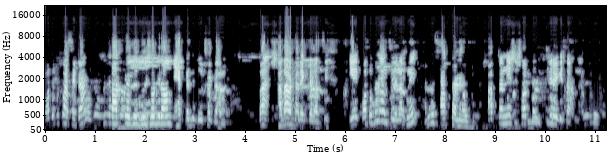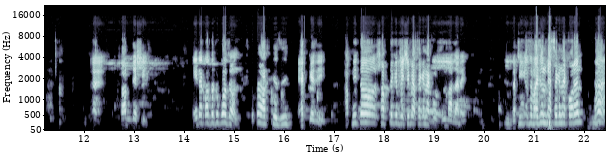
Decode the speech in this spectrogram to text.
কতটুকু আছে এটা? এক কেজি দুইশো গ্রাম। এক কেজি দুইশো গ্রাম। বা সাদা দেখতে পাচ্ছি। এ কতগুলো আনছিলেন আপনি? সাতটা নিয়েছি সাতটা নিয়ে এসে সব বিক্রি হয়ে গেছে আপনার। হ্যাঁ সব দেশি। এটা কতটুকু ওজন? এটা এক কেজি। এক কেজি। আপনি তো সব থেকে বেশি বেচা কেনা করছেন বাজারে। ঠিক আছে ভাইজান বেচা কেনা করেন? হ্যাঁ?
